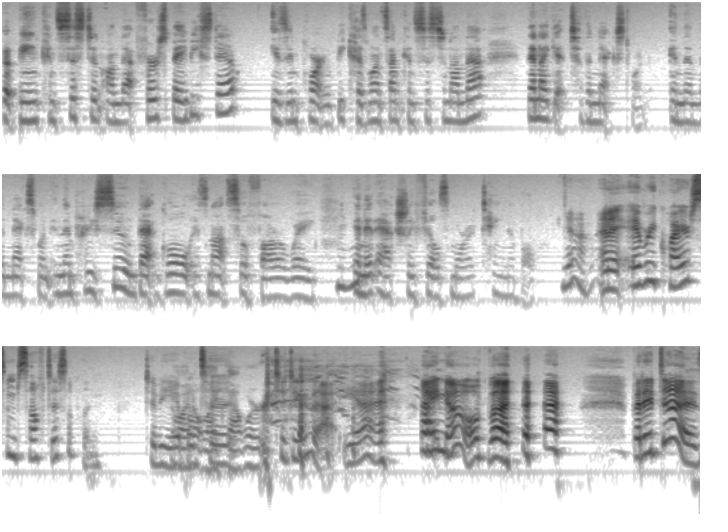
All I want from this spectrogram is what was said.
But being consistent on that first baby step is important because once I'm consistent on that, then I get to the next one and then the next one. And then pretty soon that goal is not so far away Mm-hmm. and it actually feels more attainable. Yeah, and it, it requires some self discipline to be Oh, I able don't to like that word. to do that. Yeah, I know, but but it does.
